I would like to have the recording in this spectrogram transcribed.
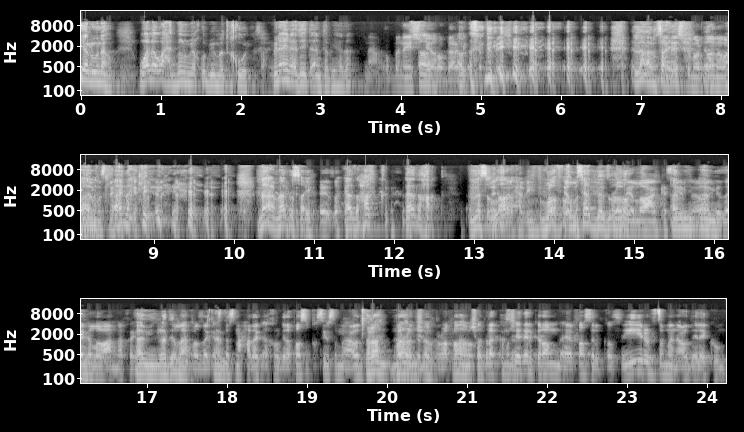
يلونهم. مم. ولا واحد منهم يقول بما تقول. صحيح. من أين أتيت أنت بهذا؟ نعم ربنا يشفي يا آه. رب. العالمين نعم صحيح. يشفي مرضانا ومرضى أنا- المسلمين. نعم هذا صحيح. إيه صحيح. هذا حق. هذا حق. نسأل الله الحبيب موفق رضي الله- مسدد. رضي الله. عنك سيدنا. وجزاك الله عنا خير. آمين رضي الله يحفظك. استسمح حضرتك أخرج إلى فاصل قصير ثم أعود. شاء الله. قدرك مشاهدينا الكرام آه، فاصل قصير ثم نعود إليكم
